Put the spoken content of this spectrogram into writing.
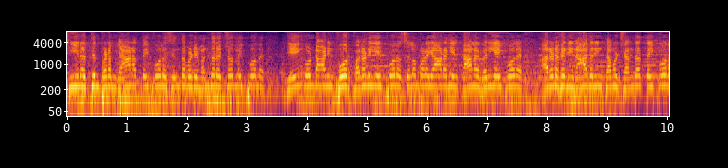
சீனத்தின் படம் ஞானத்தைப் போல செந்தமிழின் மந்திரச் சொல்லைப் போல ஜெயங்கொண்டானின் போர் பரணியைப் போல சிலம்படையாடனில் காணல் வரியைப் போல அருணகனின் ஆதரின் தமிழ் சந்தத்தைப் போல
